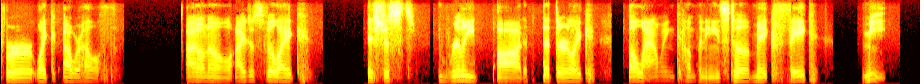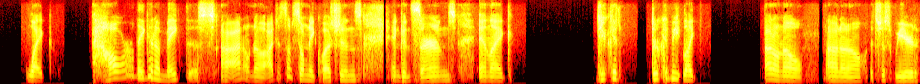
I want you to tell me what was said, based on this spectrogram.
for like our health. I don't know. I just feel like it's just really odd that they're like allowing companies to make fake meat. Like how are they gonna make this? I, I don't know. I just have so many questions and concerns, and like, you could, there could be like, I don't know. I don't know. It's just weird.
